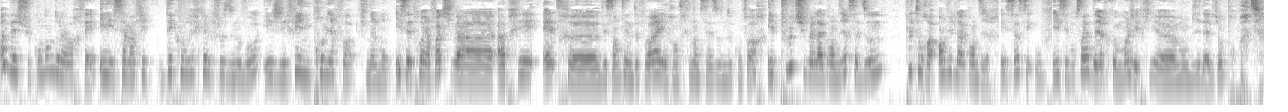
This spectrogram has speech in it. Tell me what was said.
oh ben je suis contente de l'avoir fait. Et ça m'a fait découvrir quelque chose de nouveau et j'ai fait une première fois finalement. Et cette première fois qui va après être euh, des centaines de fois et rentrer dans sa zone de confort. Et plus tu vas l'agrandir, cette zone, plus t'auras envie de l'agrandir. Et ça, c'est ouf. Et c'est pour ça d'ailleurs que moi j'ai pris euh, mon billet d'avion pour partir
